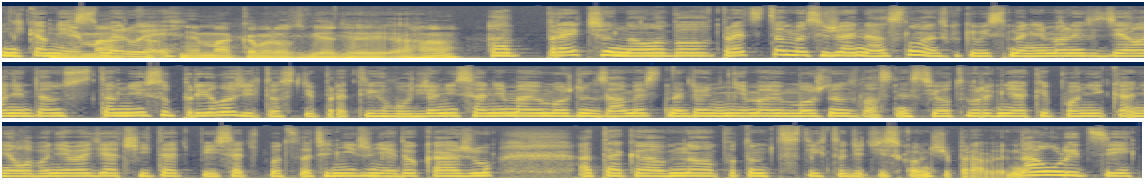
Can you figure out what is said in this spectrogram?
nikam nesmeruje. Nemá, nemá kam rozvíjať, hej, aha. A prečo? No lebo predstavme si, že aj na Slovensku, keby sme nemali vzdelanie, tam, tam nie sú príležitosti pre tých ľudí. Oni sa nemajú možnosť zamestnať, oni nemajú možnosť vlastne si otvoriť nejaké podnikanie, lebo nevedia čítať, písať, v podstate nič nedokážu. A tak mnoho potom z týchto detí skončí práve na ulici.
